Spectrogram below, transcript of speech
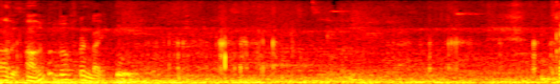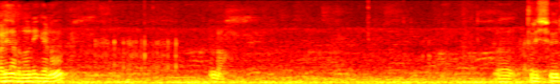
അത് എന്തോ ഫ്രണ്ടായി കളി നടന്നുകൊണ്ടിരിക്കുകയാണ് ഉണ്ടോ തൃശ്ശൂർ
